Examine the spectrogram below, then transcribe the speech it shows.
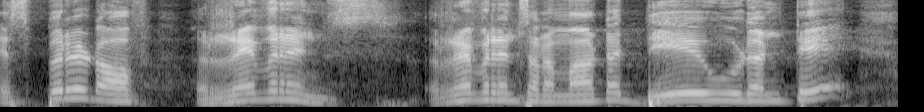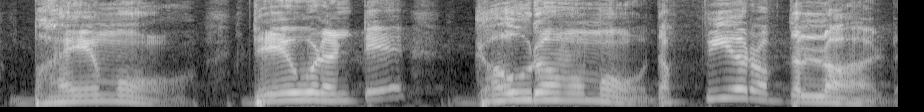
a spirit of reverence reverence అన్నమాట దేవుడంటే భయము. దేవుడంటే గౌరవము. The fear of the Lord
